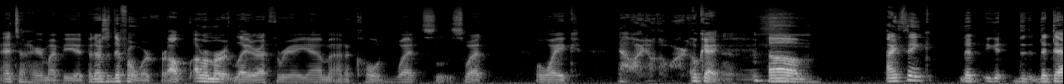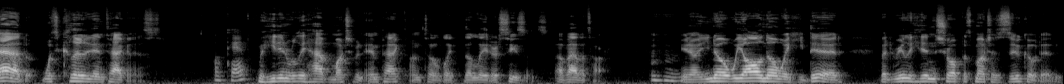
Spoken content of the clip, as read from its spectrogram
anti-hero might be it, but there's a different word for it. I'll, I'll remember it later at 3 a.m. at a cold, wet, sweat, awake. Now I know the word. Okay, um, I think that the, the dad was clearly the antagonist, Okay. but he didn't really have much of an impact until like the later seasons of Avatar. Mhm. You know, you know, we all know what he did, but really he didn't show up as much as Zuko did.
